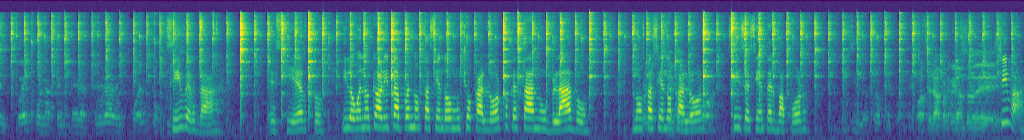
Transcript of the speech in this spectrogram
el, cuerpo, la temperatura del cuerpo. Sí, verdad. Es cierto. Y lo bueno que ahorita pues no está haciendo mucho calor porque está nublado. No está haciendo calor. Sí, se siente el vapor. Yo creo que por eso. ¿O será porque ando de.? Sí, va.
